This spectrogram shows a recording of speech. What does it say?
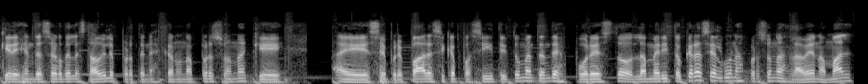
que dejen de ser del Estado y le pertenezcan a una persona que eh, se prepare, se capacite. Y tú me entendés, por esto la meritocracia algunas personas la ven a mal.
